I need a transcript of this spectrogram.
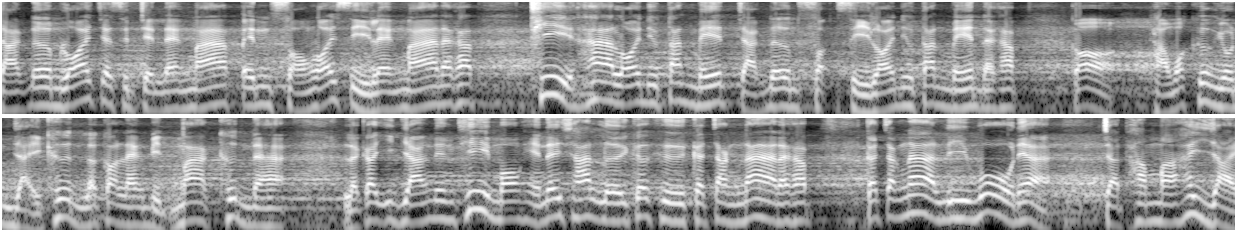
จากเดิม 177 แรงม้า เป็น 204 แรงม้านะครับ ที่ 500 นิวตันเมตร จากเดิม 400 นิวตันเมตรนะครับ ก็ถามว่าเครื่องยนต์ใหญ่ขึ้น แล้วก็แรงบิดมากขึ้นนะฮะ แล้วก็อีกอย่างหนึ่งที่มองเห็นได้ชัดเลยก็คือกระจังหน้านะครับ กระจังหน้า r e v o เนี่ยจะทำมาให้ใหญ่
